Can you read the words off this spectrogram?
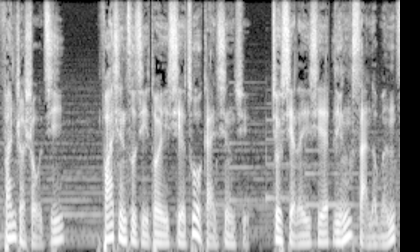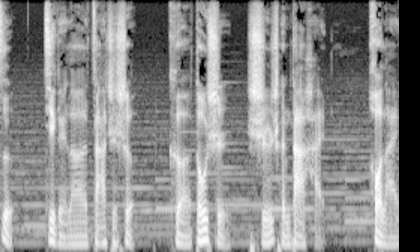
翻着手机，发现自己对写作感兴趣，就写了一些零散的文字，寄给了杂志社，可都是石沉大海。后来，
